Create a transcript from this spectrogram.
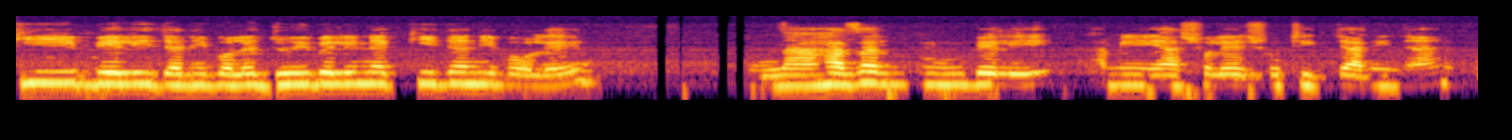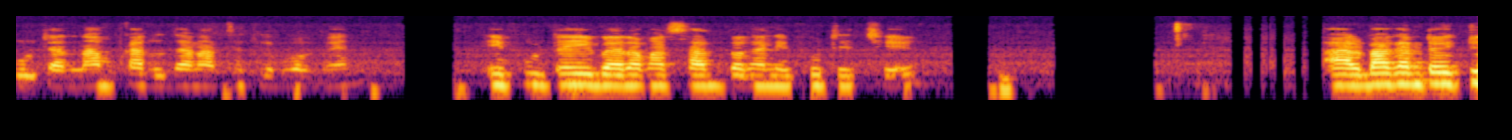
কি বেলি জানি বলে, জুই বেলি না কি জানি বলে, না হাজার বেলি, আমি আসলে সঠিক জানি না। ফুলটার নাম কারও জানা থাকলে বলবেন। এই ফুলটা এবার আমার ছাদ বাগানে ফুটেছে। আর বাগানটা একটু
